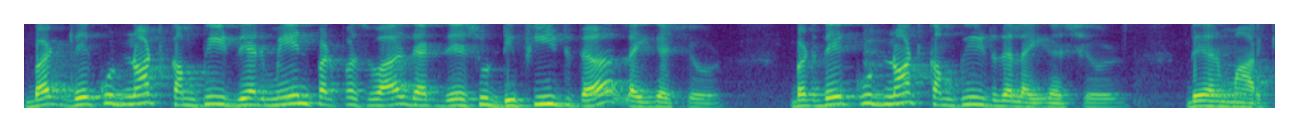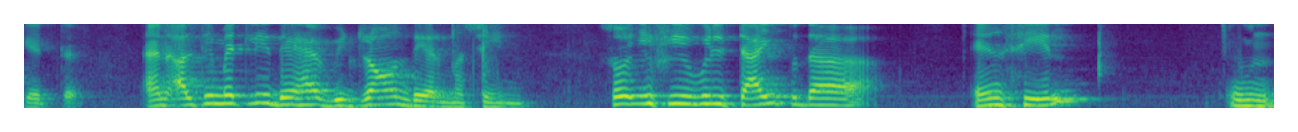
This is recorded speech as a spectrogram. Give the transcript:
but they could not compete. Their main purpose was that they should defeat the LigaSure but they could not compete the LigaSure their market and ultimately they have withdrawn their machine. So if you will type the Enseal, um,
